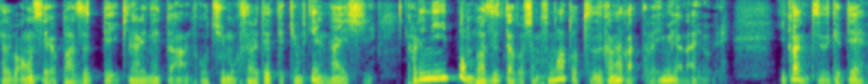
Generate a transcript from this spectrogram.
例えば音声がバズっていきなりね、ダーンとこう注目されてって基本的にはないし、仮に一本バズったとしてもその後続かなかったら意味がないので、いかに続けて、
